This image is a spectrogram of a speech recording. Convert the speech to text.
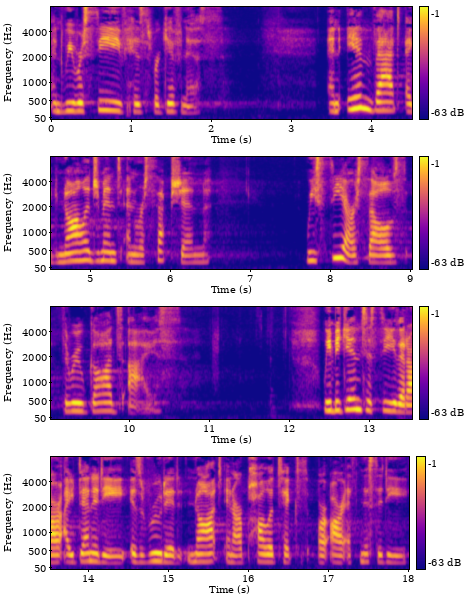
and we receive his forgiveness. And in that acknowledgement and reception, we see ourselves through God's eyes. We begin to see that our identity is rooted not in our politics or our ethnicity,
